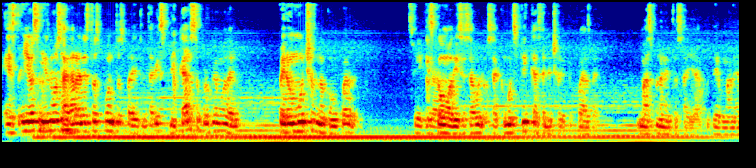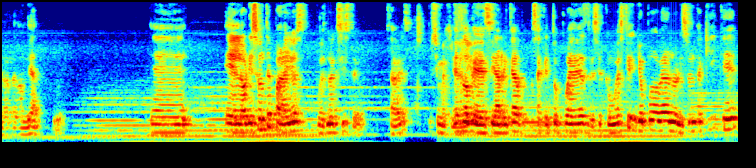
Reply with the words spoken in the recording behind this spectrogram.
Est- ellos mismos agarran estos puntos para intentar explicar su propio modelo, pero muchos no concuerdan. Sí, Es como dice Saúl, o sea, ¿cómo explicas el hecho de que puedas ver más planetas allá de manera redondeada? Eh, el horizonte para ellos, pues no existe, ¿sabes? Es imaginario. Es lo que decía Ricardo, o sea, que tú puedes decir, como es que yo puedo ver el horizonte aquí que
